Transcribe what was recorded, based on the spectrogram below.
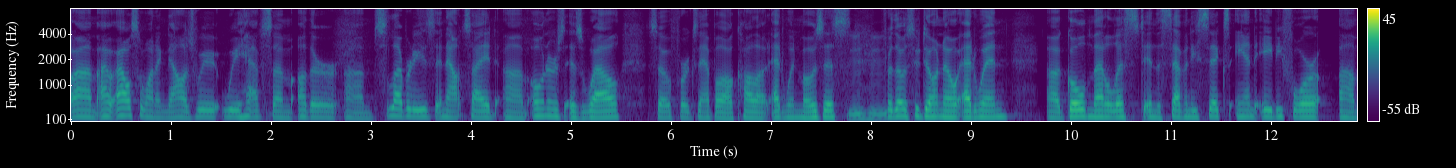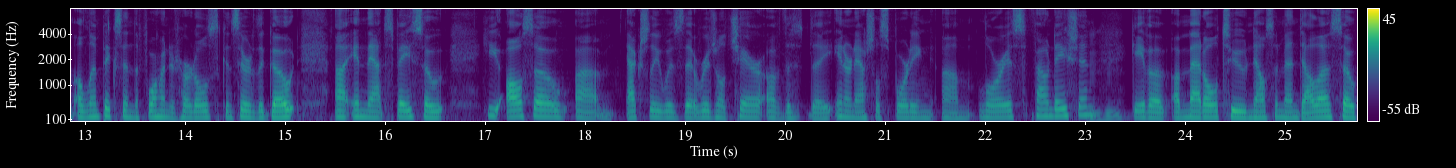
um, I also want to acknowledge we we have some other um, celebrities and outside um, owners as well. So, for example, I'll call out Edwin Moses. For those who don't know Edwin, uh, gold medalist in the 76 and 84 um, Olympics in the 400 hurdles, considered the GOAT uh, in that space. So he also um, actually was the original chair of the, the International Sporting um, Laureus Foundation, gave a, a medal to Nelson Mandela. So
